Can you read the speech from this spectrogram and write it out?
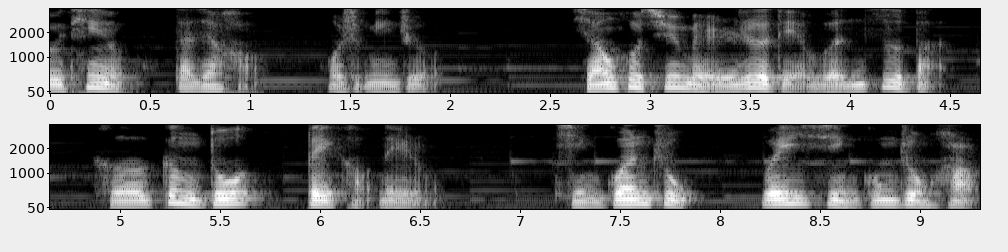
位听友，大家好，我是明哲。想要获取每日热点文字版和更多备考内容，请关注微信公众号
